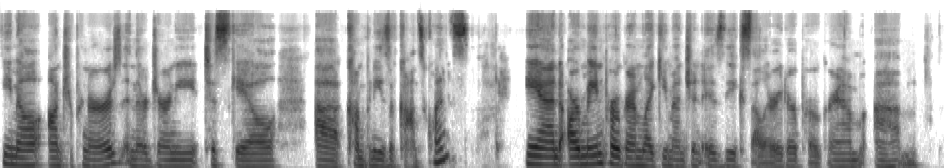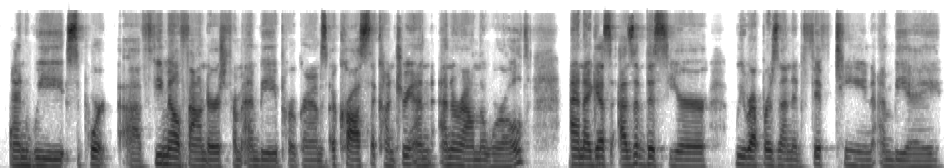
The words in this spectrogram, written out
female entrepreneurs in their journey to scale uh, companies of consequence. And our main program, like you mentioned, is the Accelerator program. Um, and we support uh, female founders from MBA programs across the country and, and around the world. And I guess as of this year, we represented 15 MBA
